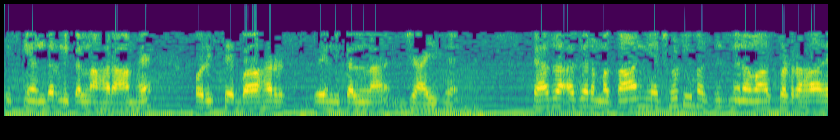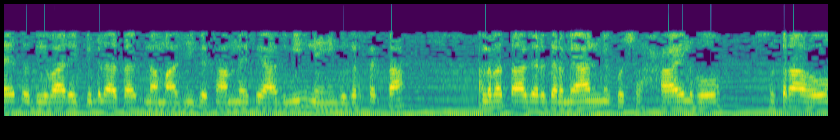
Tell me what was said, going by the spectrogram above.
اس کے اندر نکلنا حرام ہے اور اس سے باہر سے نکلنا جائز ہے۔ لہذا اگر مکان یا چھوٹی مسجد میں نماز پڑھ رہا ہے تو دیوار قبلہ تک نمازی کے سامنے سے آدمی نہیں گزر سکتا۔ البتہ اگر درمیان میں کچھ حائل ہو سترا ہو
